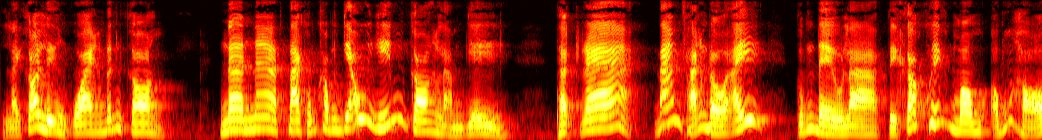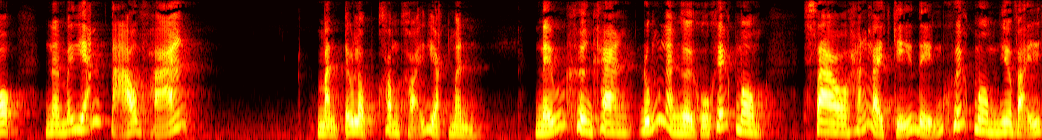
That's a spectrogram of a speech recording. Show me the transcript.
lại có liên quan đến con. Nên à, ta cũng không giấu giếm con làm gì. Thật ra, đám phản đồ ấy cũng đều là vì có khuyết môn ủng hộ nên mới dám tạo phản. Mạnh Tiểu Lục không khỏi giật mình. Nếu Khương Khang đúng là người của khuyết môn, Sao hắn lại chỉ điểm khuyết môn như vậy?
